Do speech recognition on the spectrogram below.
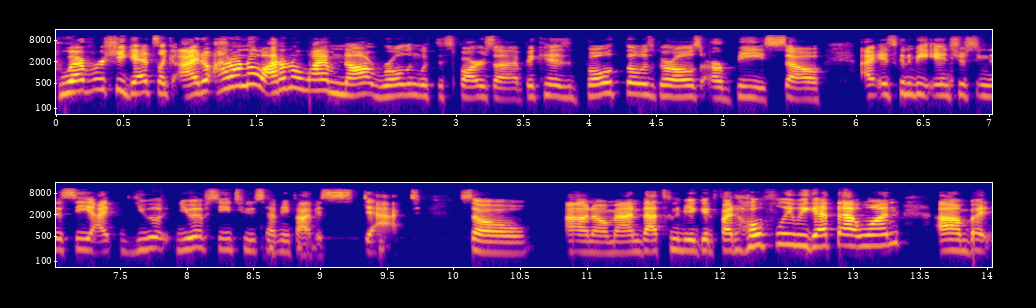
whoever she gets, like I don't, I don't know, I don't know why I'm not rolling with the Sparza because both those girls are beasts. So I, it's going to be interesting to see. I U, UFC 275 is stacked, so. I don't know, man. That's going to be a good fight. Hopefully, we get that one. Um, but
